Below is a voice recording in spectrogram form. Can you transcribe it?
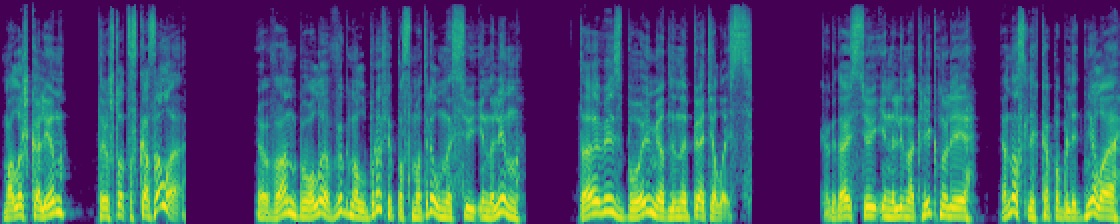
Малыш Калин, ты что-то сказала?» Ван Буэлэ выгнал бровь и посмотрел на Сюй Инлин. Та весь бой медленно пятилась. Когда Сюй Инлин окликнули, она слегка побледнела.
